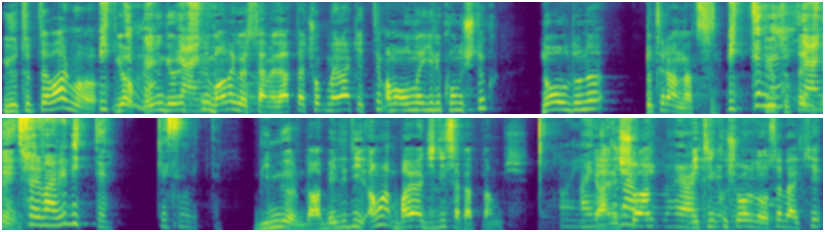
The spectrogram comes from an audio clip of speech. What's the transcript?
YouTube'da var mı o? Bitti yok. mi? Onun görüntüsünü Yani. bana göstermedi. Hatta çok merak ettim ama onunla ilgili konuştuk. Ne olduğunu Itır anlatsın. Bitti mi? YouTube'da yani izleyin. Survivor bitti. Kesin bitti. Bilmiyorum daha belli değil ama bayağı ciddi sakatlanmış. Ay, Yani şu an Metin Kuş orada olsa belki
